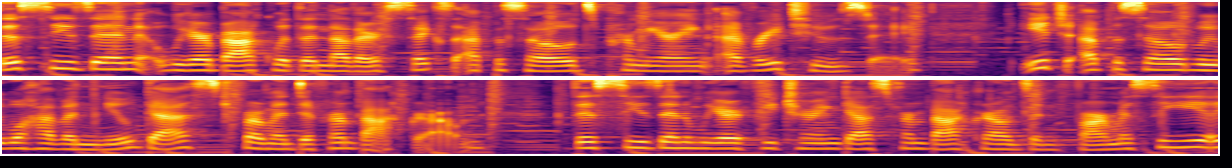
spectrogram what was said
This season, we are back with another six episodes premiering every Tuesday. Each episode, we will have a new guest from a different background. This season, we are featuring guests from backgrounds in pharmacy,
